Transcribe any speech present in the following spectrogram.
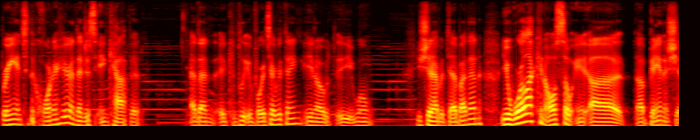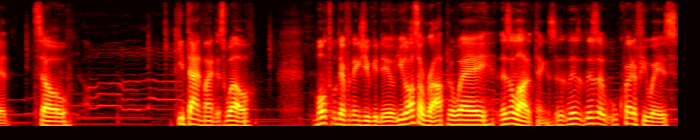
bring it into the corner here, and then just incap it, and then it completely avoids everything. You know, you won't. You should have it dead by then. Your warlock can also uh, uh, banish it, so keep that in mind as well. Multiple different things you could do. You can also rop it away. There's a lot of things. There's, there's a, quite a few ways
